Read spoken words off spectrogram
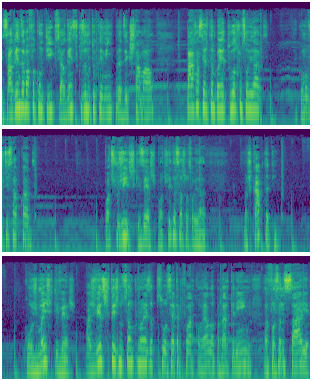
E se alguém desabafa contigo, se alguém se cruza no teu caminho para dizer que está mal, passa a ser também a tua responsabilidade. É como eu vos disse há bocado. Podes fugir se quiseres, podes fugir dessa responsabilidade. Mas capta-te. Com os meios que tiveres. Às vezes tens noção que não és a pessoa certa para falar com ela, para dar carinho, a força necessária,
